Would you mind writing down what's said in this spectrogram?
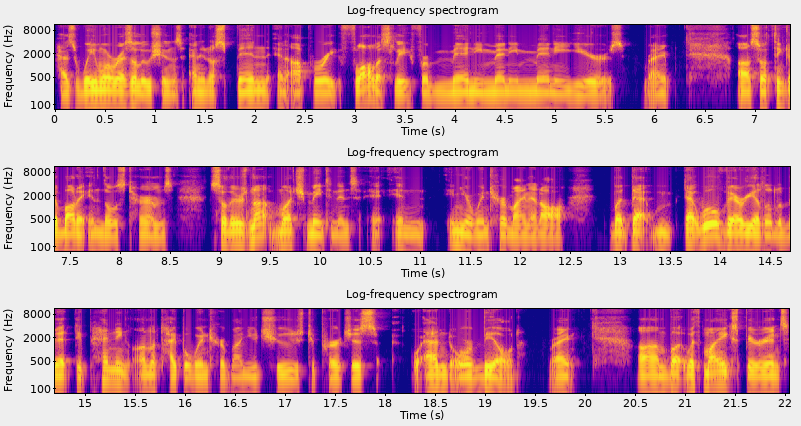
Has way more resolutions and it'll spin and operate flawlessly for many, many, many years, right? Uh, so think about it in those terms. So there's not much maintenance in in your wind turbine at all, but that that will vary a little bit depending on the type of wind turbine you choose to purchase and or build, right? Um, but with my experience,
